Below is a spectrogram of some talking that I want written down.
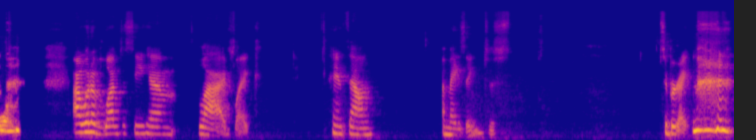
I would have loved to see him live. Like, hands down, amazing. Just super great.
